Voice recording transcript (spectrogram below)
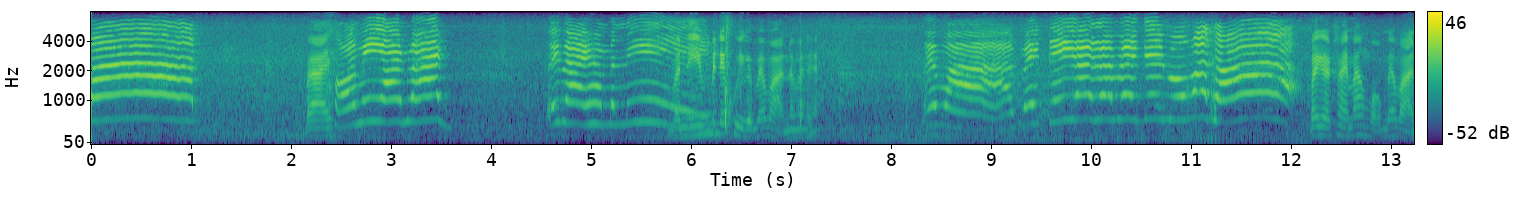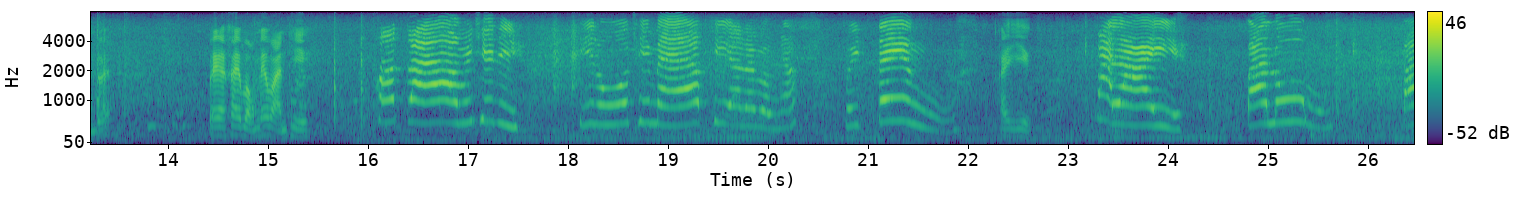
วัดบายขอมีงานวัดบ๊ายบายฮัมเบอรี่วันนี้ไม่ได้คุยกับแม่หวานนะวันเนี้ย บ๊ายบาย ไปกับใครบ้างบอกแม่หวานด้วย ไปกับใครบอกแม่หวานที พ่อตาไม่ใช่ดิที่รู้ที่แมพที่อะไรแบบเนี้ยฟิตติ้งใครอีกปลาไหลปลาลุงปลา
